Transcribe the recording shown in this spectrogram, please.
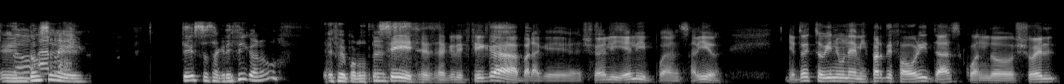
entonces. Tess se sacrifica, ¿no? F por Tess. Sí, se sacrifica para que Joel y Ellie puedan salir. Y todo esto viene una de mis partes favoritas, cuando Joel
